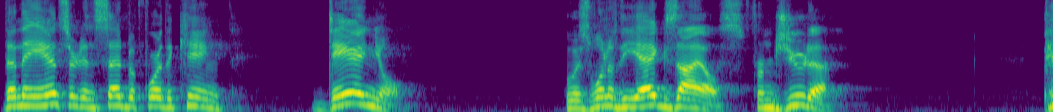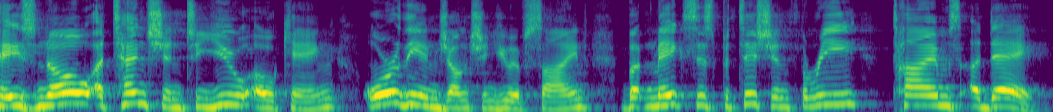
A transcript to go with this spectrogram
Then they answered and said before the king, Daniel, who is one of the exiles from Judah, pays no attention to you, O king, or the injunction you have signed, but makes his petition three times a day.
